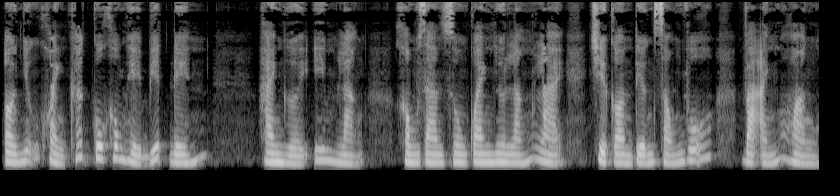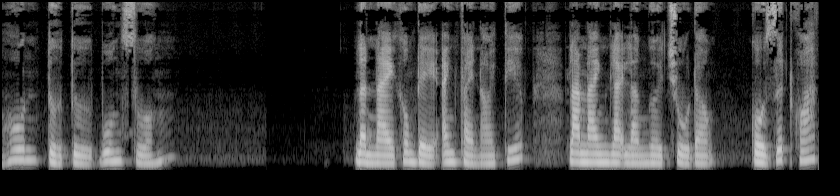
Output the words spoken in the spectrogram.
ở những khoảnh khắc cô không hề biết đến. Hai người im lặng, không gian xung quanh như lắng lại, chỉ còn tiếng sóng vỗ và ánh hoàng hôn từ từ buông xuống. Lần này không để anh phải nói tiếp, Lan Anh lại là người chủ động, cô dứt khoát.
